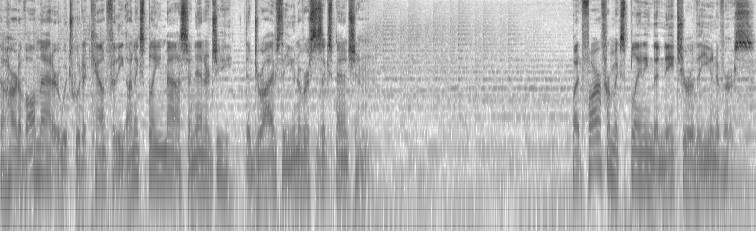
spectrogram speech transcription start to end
the heart of all matter which would account for the unexplained mass and energy that drives the universe's expansion. But far from explaining the nature of the universe,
